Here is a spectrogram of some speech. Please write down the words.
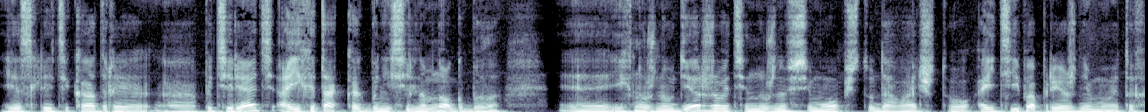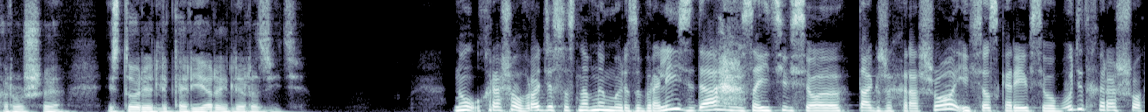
Если эти кадры э, потерять, а их и так как бы не сильно много было, э, их нужно удерживать, и нужно всему обществу давать, что IT по-прежнему это хорошая история для карьеры или развития. Ну, хорошо, вроде с основным мы разобрались, да, IT все так же хорошо, и все, скорее всего, будет хорошо.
